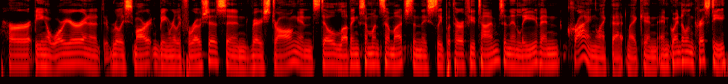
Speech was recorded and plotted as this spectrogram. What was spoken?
her being a warrior and a, really smart and being really ferocious and very strong and still loving someone so much. And they sleep with her a few times and then leave and crying like that. Like, and, and Gwendoline Christie,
